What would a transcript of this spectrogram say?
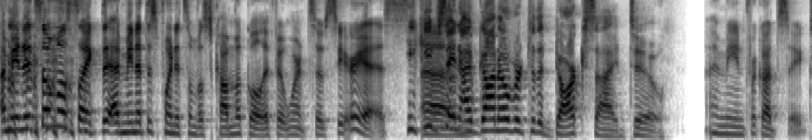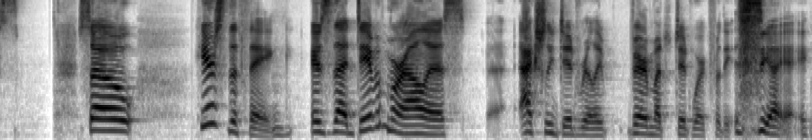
I mean, it's almost like, the, I mean, at this point, it's almost comical if it weren't so serious. He keeps saying, um, "I've gone over to the dark side too." I mean, for God's sakes. So here's the thing is that David Morales uh, actually did really very much did work for the CIA.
